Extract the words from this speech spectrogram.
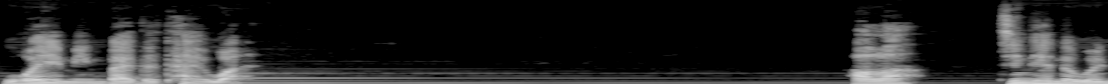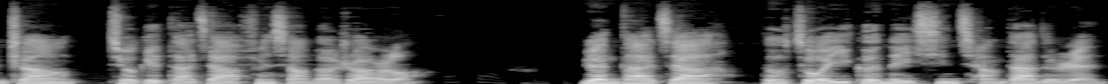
我也明白的太晚。好了，今天的文章就给大家分享到这儿了。愿大家都做一个内心强大的人，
